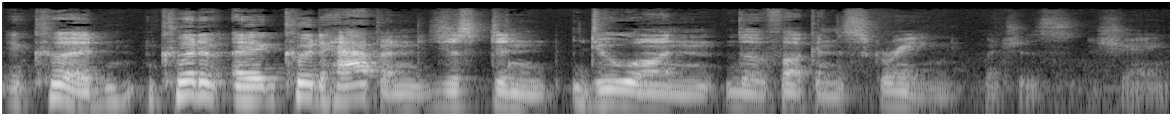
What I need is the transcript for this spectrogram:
it could could have it could happen. It just didn't do on the fucking screen, which is a shame.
